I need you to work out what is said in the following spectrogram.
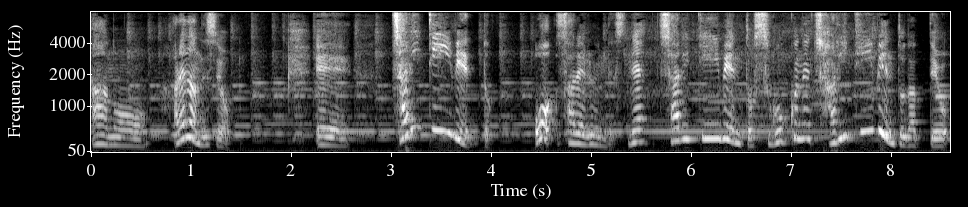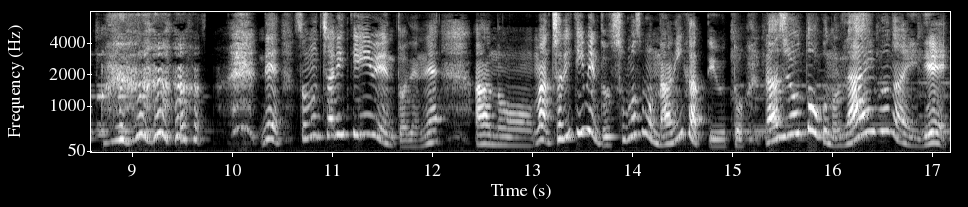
あの、あれなんですよ。えー、チャリティーイベントをされるんですね。チャリティーイベント、すごくね、チャリティーイベントだってよ。で、そのチャリティーイベントでね、あのー、まあ、チャリティーイベントそもそも何かっていうと、ラジオトークのライブ内で、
